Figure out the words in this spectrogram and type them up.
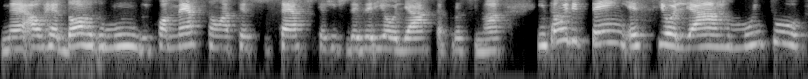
né, ao redor do mundo e começam a ter sucesso que a gente deveria olhar, se aproximar. Então, ele tem esse olhar muito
